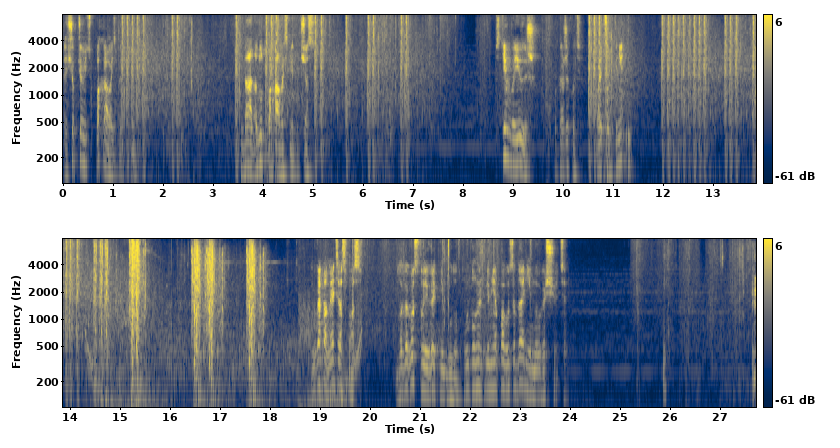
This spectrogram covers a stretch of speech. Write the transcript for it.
А еще что-нибудь похавать, блядь. Да, дадут похавать мне тут сейчас. С кем воюешь? Покажи хоть. Пальцем ткни. Братан, я тебя спас. Благородство играть не буду. Выполнишь для меня пару заданий, и мы в расчете.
